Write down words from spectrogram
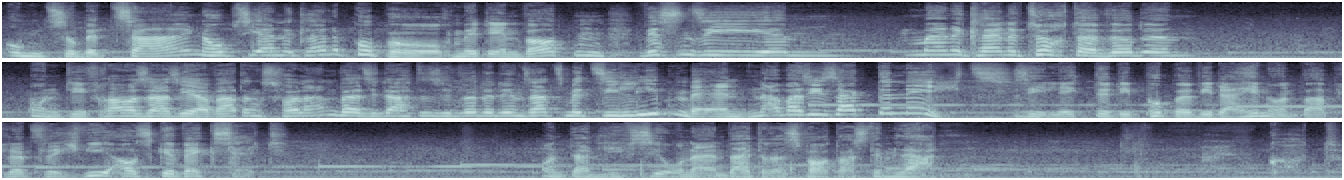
um zu bezahlen, hob sie eine kleine Puppe hoch mit den Worten, wissen Sie, ähm, meine kleine Tochter würde... Und die Frau sah sie erwartungsvoll an, weil sie dachte, sie würde den Satz mit Sie lieben beenden, aber sie sagte nichts. Sie legte die Puppe wieder hin und war plötzlich wie ausgewechselt. Und dann lief sie ohne ein weiteres Wort aus dem Laden. Mein Gott.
